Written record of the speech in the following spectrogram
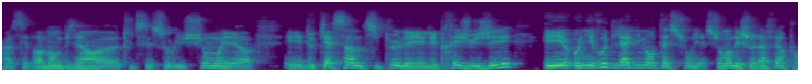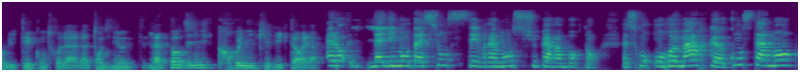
Ah, c'est vraiment bien euh, toutes ces solutions euh, et, de casser un petit peu les, préjugés. Et au niveau de l'alimentation, il y a sûrement des choses à faire pour lutter contre la, tendinite, chronique, Victoria. Alors, l'alimentation, c'est vraiment super important parce qu'on remarque constamment,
